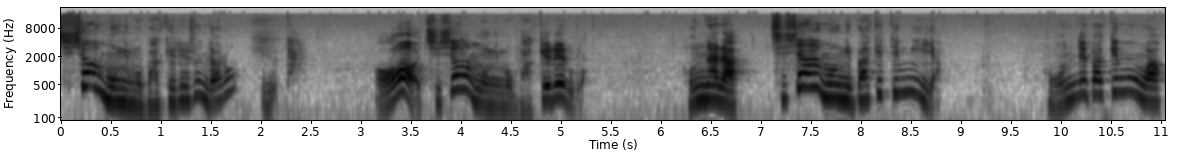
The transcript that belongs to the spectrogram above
ちしゃもにも化けれるんだろ？言うた。ああちしゃもにも化けれるわ。ほんならちしゃもに化けてみいや。ほんで化け物は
